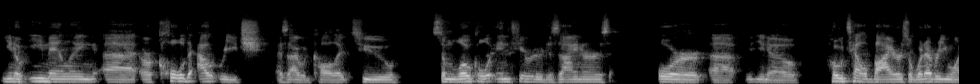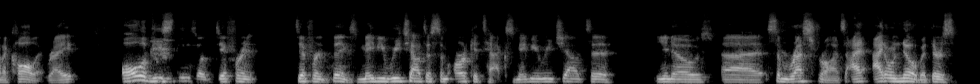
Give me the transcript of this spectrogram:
you know, emailing uh, or cold outreach, as I would call it, to some local interior designers or, uh, you know, hotel buyers or whatever you want to call it, right? All of these things are different, different things. Maybe reach out to some architects, maybe reach out to, you know, uh, some restaurants. I, I don't know, but there's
